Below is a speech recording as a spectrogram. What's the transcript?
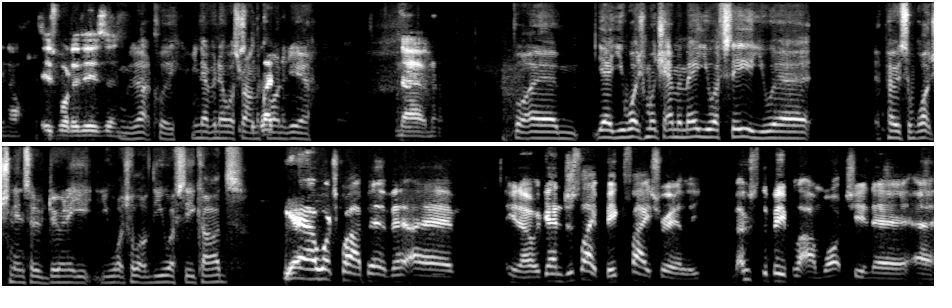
you know, is what it is. And Exactly. You never know what's around the corner, do you? no, no. But um, yeah, you watch much MMA, UFC. Are you uh, opposed to watching it instead of doing it? You, you watch a lot of the UFC cards. Yeah, I watch quite a bit of it. Um, you know, again, just like big fights, really. Most of the people that I'm watching are uh,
